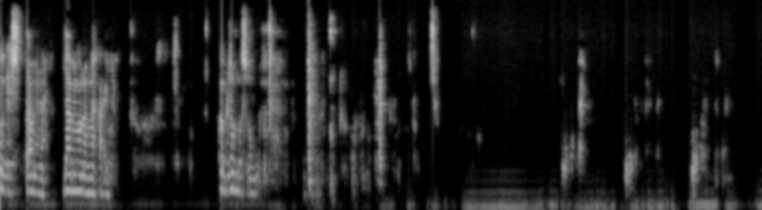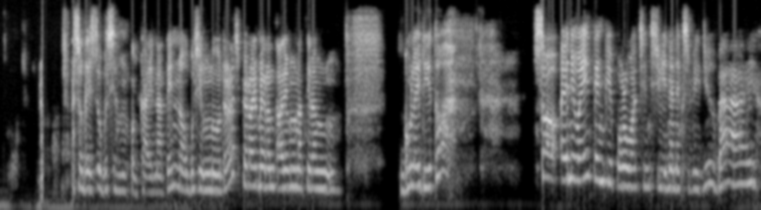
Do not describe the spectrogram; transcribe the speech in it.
Oh, guys, tama na. Dami ko nang nakain. Sobrang busog. So guys, ubos yung pagkain natin. Naubos yung noodles. Pero ay meron tayong natirang gulay dito. So anyway, thank you for watching. See you in the next video. Bye!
